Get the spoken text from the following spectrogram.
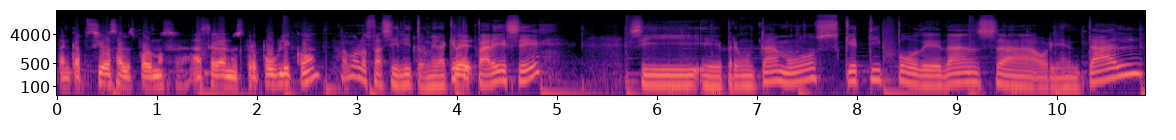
tan capciosa les podemos hacer a nuestro público. Vámonos facilito. Mira, ¿qué te parece si eh, preguntamos qué tipo de danza oriental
